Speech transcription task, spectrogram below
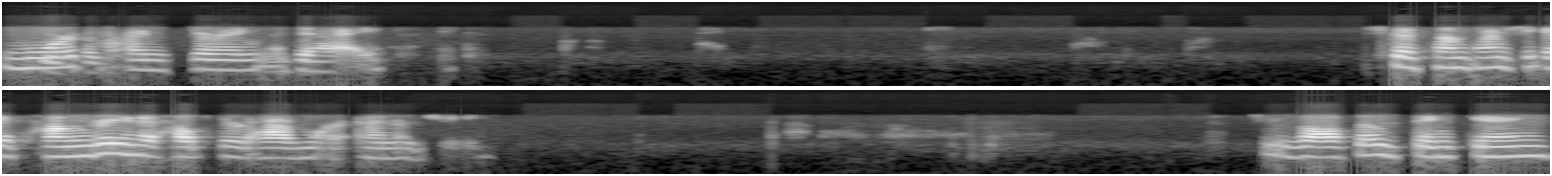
more times during the day. Because sometimes she gets hungry and it helps her to have more energy. She was also thinking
